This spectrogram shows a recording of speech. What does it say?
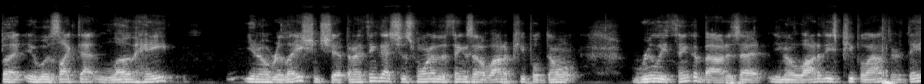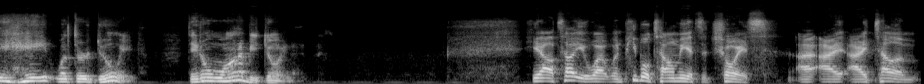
But it was like that love hate, you know, relationship. And I think that's just one of the things that a lot of people don't really think about is that you know a lot of these people out there they hate what they're doing. They don't want to be doing it. Yeah i'll tell you what when people tell me it's a choice i i, I tell them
